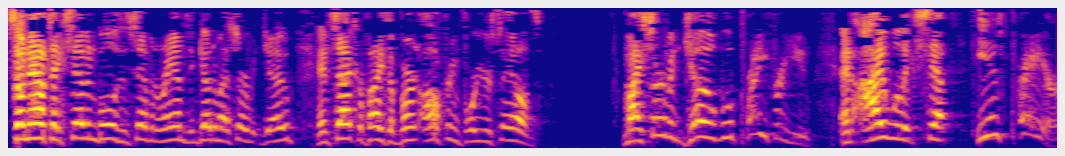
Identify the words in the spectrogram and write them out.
So now take seven bulls and seven rams and go to my servant Job and sacrifice a burnt offering for yourselves. My servant Job will pray for you and I will accept his prayer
